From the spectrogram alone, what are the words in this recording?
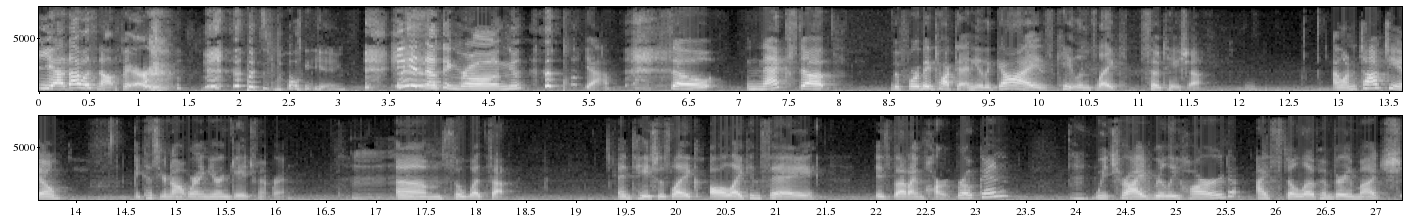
Yeah, that was not fair. that was bullying. He did nothing wrong. yeah. So next up, before they talk to any of the guys, Kaitlyn's like, "So Tayshia, I want to talk to you because you're not wearing your engagement ring. Um, so what's up?" And Tayshia's like, "All I can say is that I'm heartbroken." We tried really hard. I still love him very much,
